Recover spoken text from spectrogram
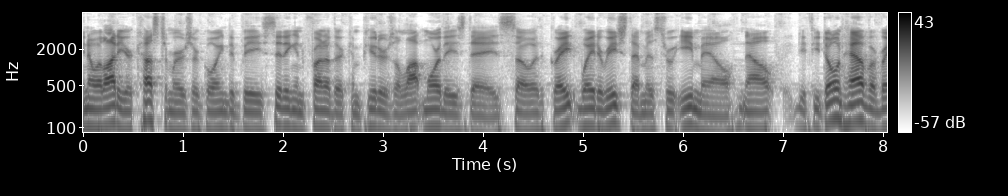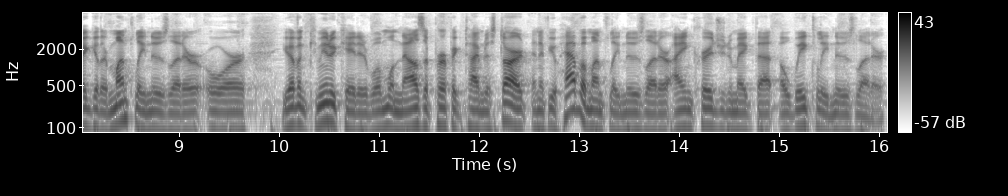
you know, a lot of your customers are going to be sitting in front of their computers a lot more these days. So, a great way to reach them is through email. Now, if you don't have a regular monthly newsletter or you haven't communicated well, well, now's a perfect time to start. And if you have a monthly newsletter, I encourage you to make that a weekly newsletter.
